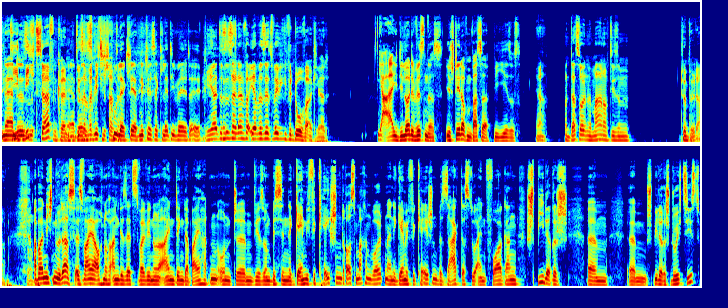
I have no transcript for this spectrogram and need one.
Na, die das- nicht surfen können. Ja, die das ist einfach nicht richtig cool erklärt. Niklas erklärt die Welt, ey. Ja, das ist halt einfach, ja, ist jetzt wirklich für Dove erklärt. Ja, die Leute wissen das. Ihr steht auf dem Wasser, wie Jesus. Ja. Und das sollten wir machen auf diesem Tümpel da. So. Aber nicht nur das, es war ja auch noch angesetzt, weil wir nur ein Ding dabei hatten und ähm, wir so ein bisschen eine Gamification draus machen wollten. Eine Gamification besagt, dass du einen Vorgang spielerisch, ähm, ähm, spielerisch durchziehst.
